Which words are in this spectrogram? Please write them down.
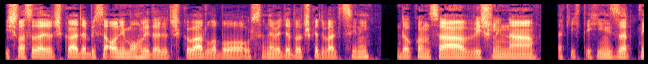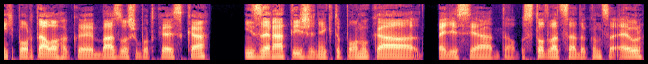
išla sa dať očkovať, aby sa oni mohli dať očkovať, lebo už sa nevedia dočkať vakcíny. Dokonca vyšli na takých tých inzertných portáloch, ako je bazoš.sk, inzeráty, že niekto ponúka 50 alebo 120 dokonca eur.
